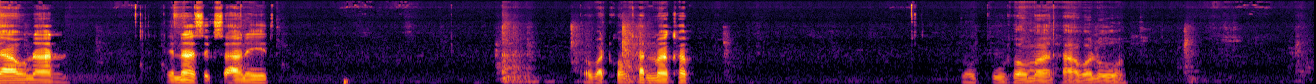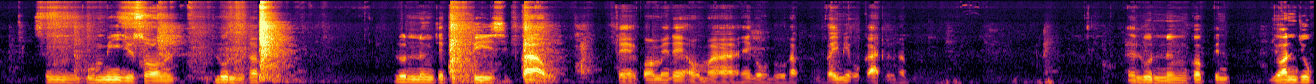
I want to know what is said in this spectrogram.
ยาวนานและน่าศึกษาใน ประวัติของท่านมากครับหลวงปู่ทองมาถาวโรซึ่งผมมีอยู่สองรุ่นครับ รุ่นหนึ่งจะเป็นปีสิบเก้าแต่ก็ไม่ได้เอามาให้ลงดูครับไว้มีโอกาสกันครับ และรุ่นหนึ่งก็เป็นย้อนยุค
